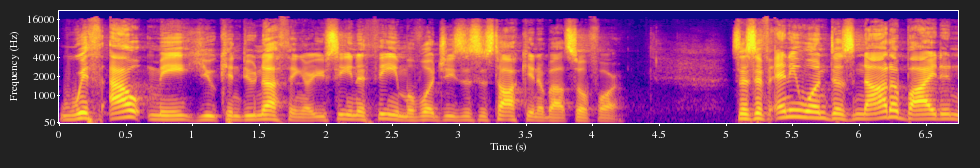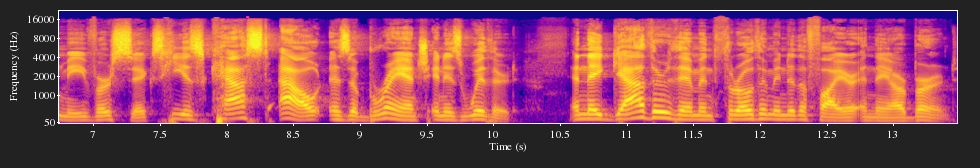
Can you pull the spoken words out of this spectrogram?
without me you can do nothing. Are you seeing a theme of what Jesus is talking about so far? It says, If anyone does not abide in me, verse 6, he is cast out as a branch and is withered. And they gather them and throw them into the fire, and they are burned.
